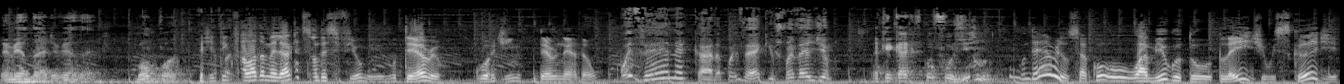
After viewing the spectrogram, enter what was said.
É verdade, é verdade. Bom ponto. A gente tem que falar da melhor edição desse filme, o Daryl, o gordinho, Daryl Nerdão. Pois é, né, cara? Pois é, que os fãs aí de. Aquele cara que ficou fugindo? O Daryl, sacou? O amigo do Blade, o Scud,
